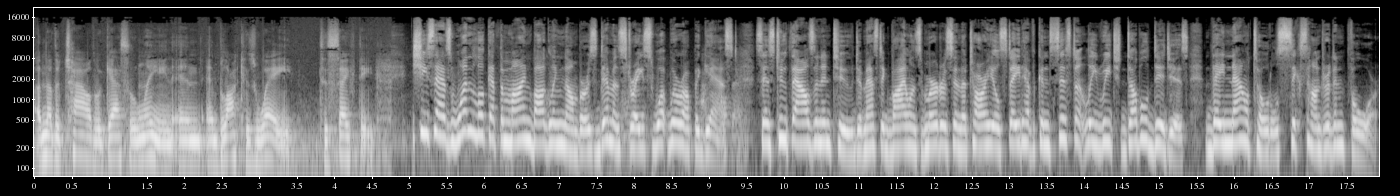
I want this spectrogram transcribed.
another child with gasoline and, and block his way to safety. She says one look at the mind boggling numbers demonstrates what we're up against. Since 2002, domestic violence murders in the Tar Heel State have consistently reached double digits. They now total 604.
